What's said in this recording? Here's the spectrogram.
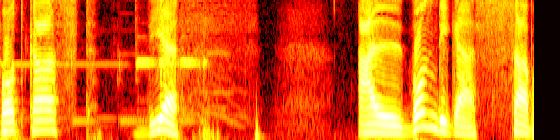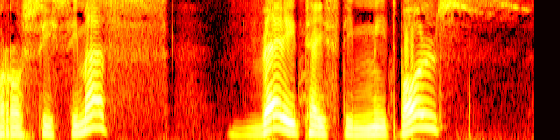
Podcast 10. Albóndigas sabrosísimas. Very tasty meatballs.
